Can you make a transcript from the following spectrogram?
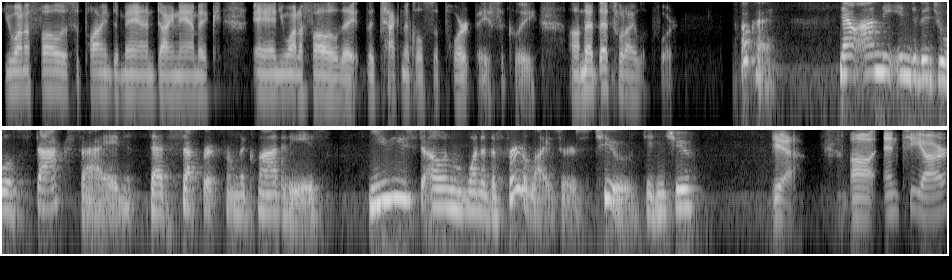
you want to follow the supply and demand dynamic and you want to follow the, the technical support basically um, that, that's what i look for Okay. Now, on the individual stock side, that's separate from the commodities. You used to own one of the fertilizers too, didn't you? yeah uh, ntr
